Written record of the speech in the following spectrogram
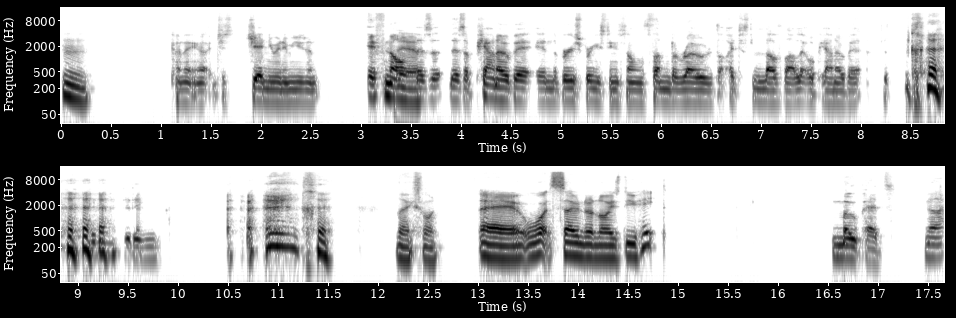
Hmm. Kind of like just genuine amusement. If not, Yeah. there's a there's a piano bit in the Bruce Springsteen song Thunder Road that I just love that little piano bit. Nice one. Uh, what sound or noise do you hate? mopeds. You know,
